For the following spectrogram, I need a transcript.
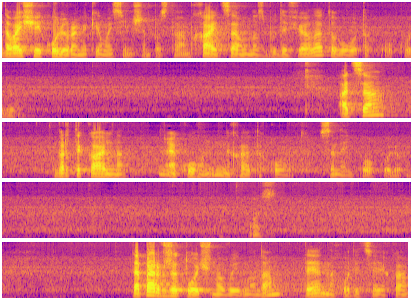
давай ще й кольором якимось іншим поставимо. Хай це у нас буде фіолетового такого кольору. А ця вертикальна, ну якого? Ну, нехай такого от, синенького кольору. Ось. Тепер вже точно видно, да? де знаходиться яка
